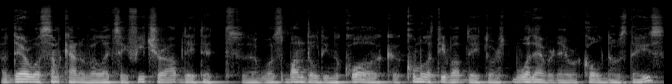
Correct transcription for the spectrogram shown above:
Uh, there was some kind of a let's say feature update that uh, was bundled in a cumulative update or whatever they were called those days.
